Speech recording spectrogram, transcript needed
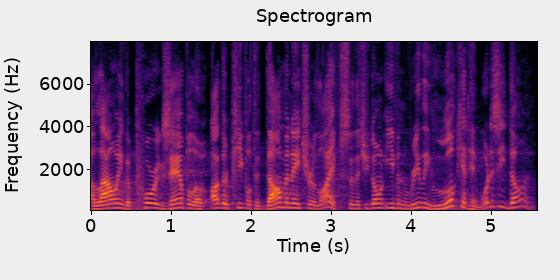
allowing the poor example of other people to dominate your life so that you don't even really look at him? What has he done?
